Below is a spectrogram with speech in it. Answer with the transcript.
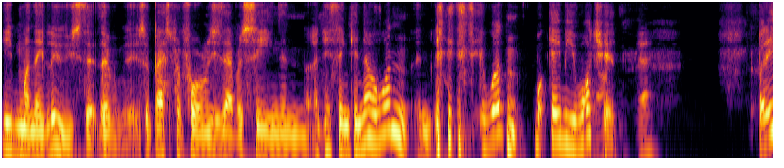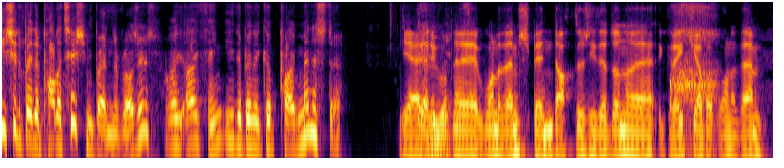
even when they lose, that the- it's the best performance he's ever seen. And, and you're thinking, no, it wasn't. it wasn't. What game are you watching? Yeah. But he should have been a politician, Brendan Rodgers. I, I think he'd have been a good prime minister. Yeah, Yeah, he'd he have been, uh, one of them spin doctors. He'd have done a great job at one of them.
